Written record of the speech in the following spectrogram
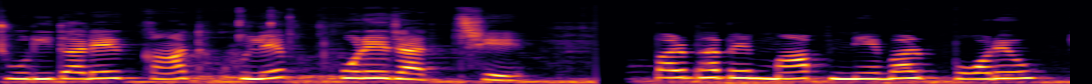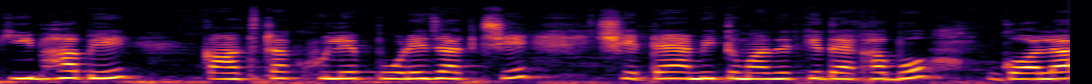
চুড়িদারের কাঁধ খুলে পড়ে যাচ্ছে। প্রপারভাবে মাপ নেবার পরেও কীভাবে কাঁধটা খুলে পড়ে যাচ্ছে, সেটাই আমি তোমাদেরকে দেখাবো। গলা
